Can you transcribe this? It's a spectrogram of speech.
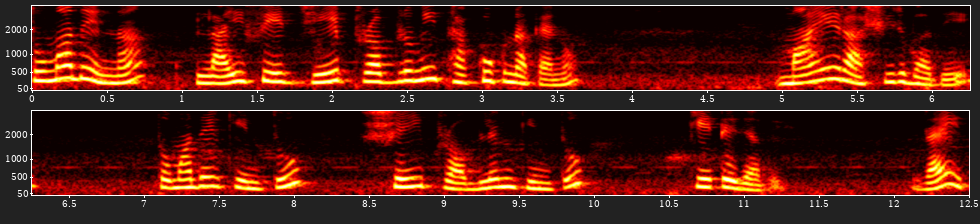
তোমাদের না লাইফে যে প্রবলেমই থাকুক না কেন, মায়ের আশীর্বাদে তোমাদের কিন্তু সেই প্রবলেম কিন্তু কেটে যাবে রাইট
